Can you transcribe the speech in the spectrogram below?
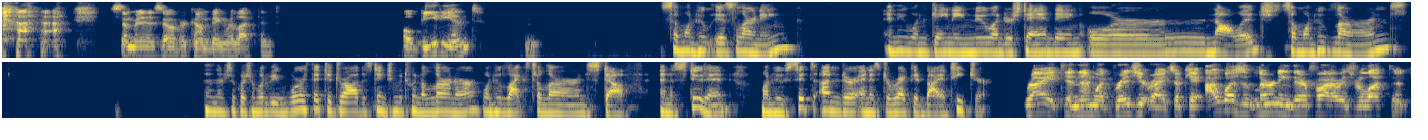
Somebody that's overcome being reluctant. Obedient someone who is learning, anyone gaining new understanding or knowledge, someone who learns. Then there's a question Would it be worth it to draw a distinction between a learner, one who likes to learn stuff, and a student, one who sits under and is directed by a teacher? Right. And then what Bridget writes okay, I wasn't learning, therefore I was reluctant.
